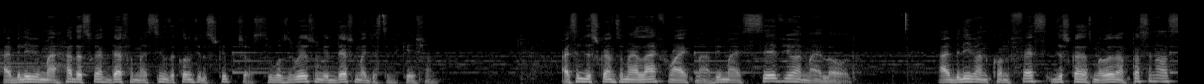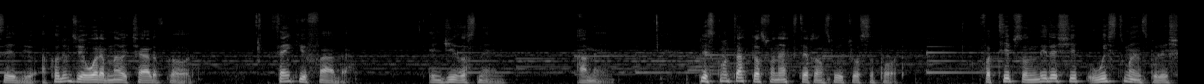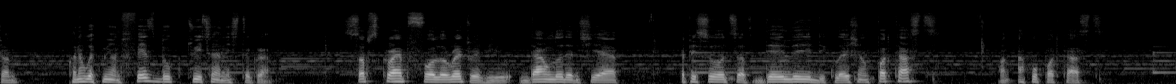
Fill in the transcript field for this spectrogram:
I believe in my heart that Christ died for my sins according to the scriptures. He was raised from the dead for my justification. I receive Jesus Christ into my life right now. Be my Savior and my Lord. I believe and confess Jesus Christ as my Lord and personal Savior. According to your word, I'm now a child of God. Thank you, Father. In Jesus' name, Amen. Please contact us for next steps and spiritual support. For tips on leadership, wisdom, and inspiration, connect with me on Facebook, Twitter, and Instagram. Subscribe, follow, rate, review, download, and share episodes of Daily Declaration podcasts on Apple Podcasts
